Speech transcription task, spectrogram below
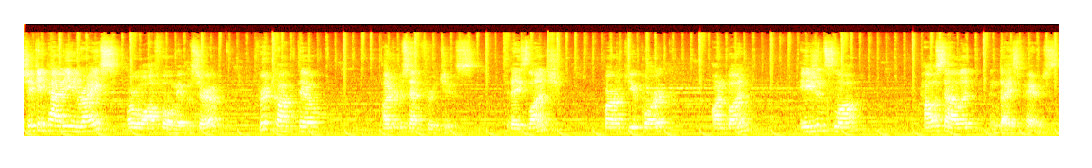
chicken patty and rice, or waffle maple syrup, fruit cocktail, 100% fruit juice. Today's lunch, barbecue pork on bun, Asian slaw, house salad, and diced pears.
